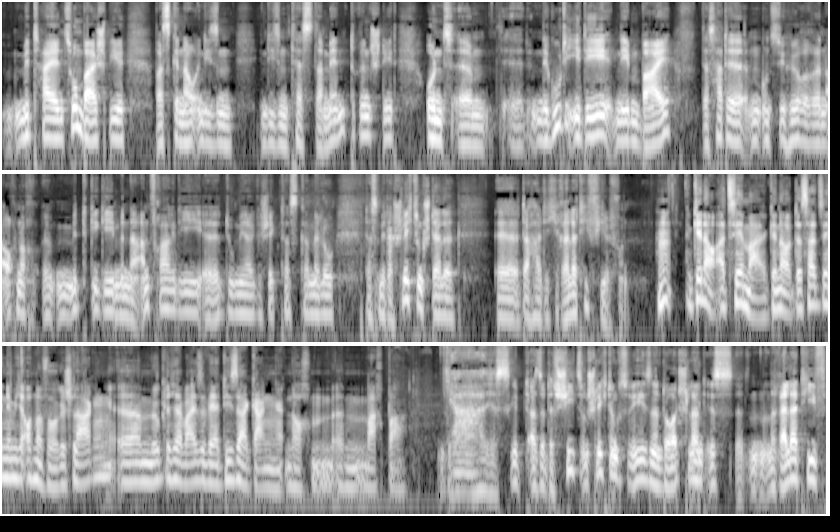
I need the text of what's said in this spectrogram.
mitteilen, zum Beispiel, was genau in diesem, in diesem Testament drin steht. Und ähm, äh, eine gute Idee nebenbei, das hatte uns die Hörerin auch noch äh, mitgegeben in der Anfrage, die äh, du mir geschickt hast, Camillo, dass mit der Schlichtungsstelle, äh, da halte ich relativ viel von. Hm, genau, erzähl mal. Genau, das hat sie nämlich auch noch vorgeschlagen. Äh, möglicherweise wäre dieser Gang noch ähm, machbar. Ja, es gibt also das Schieds- und Schlichtungswesen in Deutschland ist ein relativ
